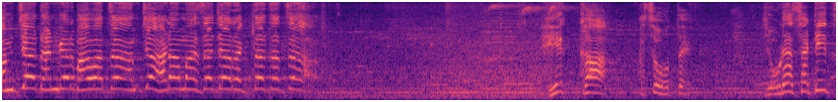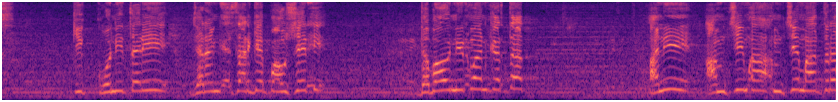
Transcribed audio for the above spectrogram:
आमच्या धनगर भावाचा आमच्या हाडामासाच्या रक्ताचा हे का असं होतंय? एवढ्यासाठीच की कोणीतरी जरंगेसारखे पावशेरी दबाव निर्माण करतात. आणि आमची मा आमचे मात्र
